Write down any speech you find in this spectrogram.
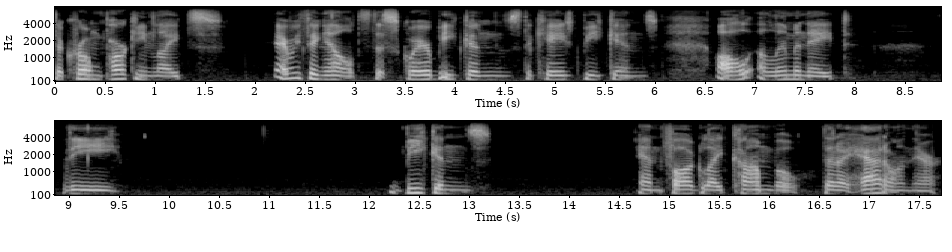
The chrome parking lights, everything else, the square beacons, the caged beacons, all eliminate the beacons and fog light combo that I had on there.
